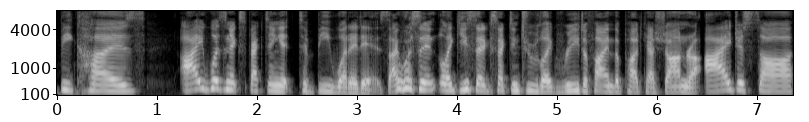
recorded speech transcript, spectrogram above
because I wasn't expecting it to be what it is. I wasn't, like you said, expecting to like redefine the podcast genre. I just saw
